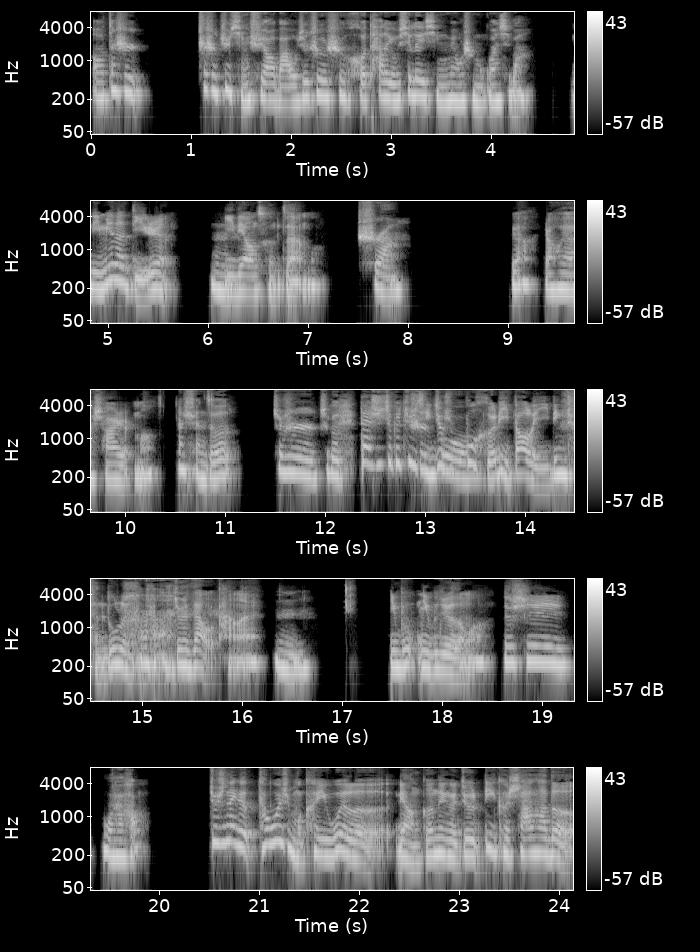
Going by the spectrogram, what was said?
哦，但是这是剧情需要吧？我觉得这个是和它的游戏类型没有什么关系吧？里面的敌人嗯，一定要存在吗？是啊，对啊，然后要杀人吗？那选择就是这个，但是这个剧情就是不合理到了一定程度了，你知道吗？就是在我看来，嗯，你不你不觉得吗？就是我还好，就是那个他为什么可以为了两个那个就立刻杀他的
